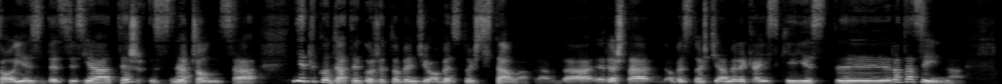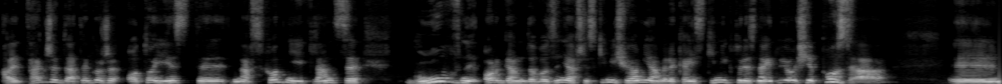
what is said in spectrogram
to jest decyzja też znacząca, nie tylko dlatego, że to będzie obecność stała, prawda? Reszta obecności amerykańskiej jest rotacyjna ale także dlatego, że oto jest y, na wschodniej flance główny organ dowodzenia wszystkimi siłami amerykańskimi, które znajdują się poza y,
